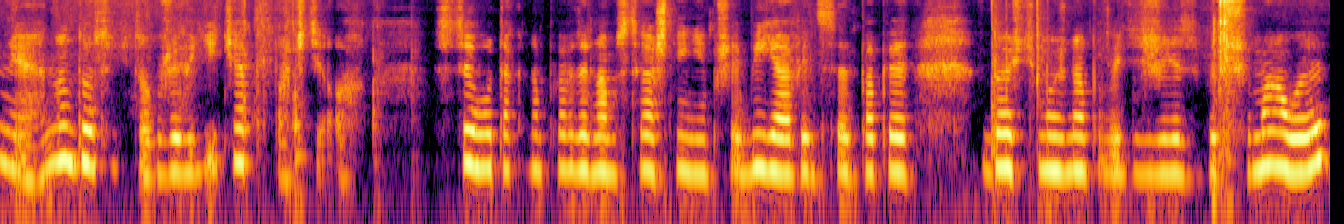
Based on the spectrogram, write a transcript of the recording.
nie, no dosyć dobrze widzicie. Popatrzcie, o. Z tyłu tak naprawdę nam strasznie nie przebija, więc ten papier dość można powiedzieć, że jest wytrzymały.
